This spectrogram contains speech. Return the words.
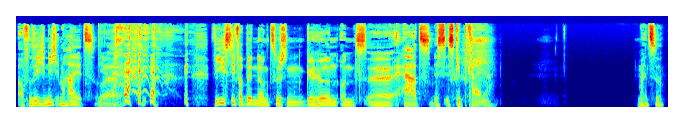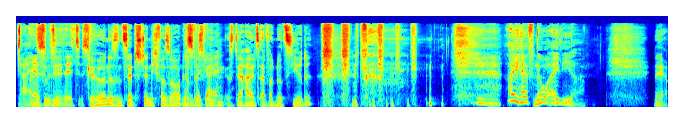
Offensichtlich nicht im Hals. Oder? Wie ist die Verbindung zwischen Gehirn und äh, Herz? Es, es gibt keine. Meinst du? Ja, ja, Meinst es, du, es ist, Gehirne sind selbstständig versorgt und deswegen geil. ist der Hals einfach nur Zierde? I have no idea. Naja.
